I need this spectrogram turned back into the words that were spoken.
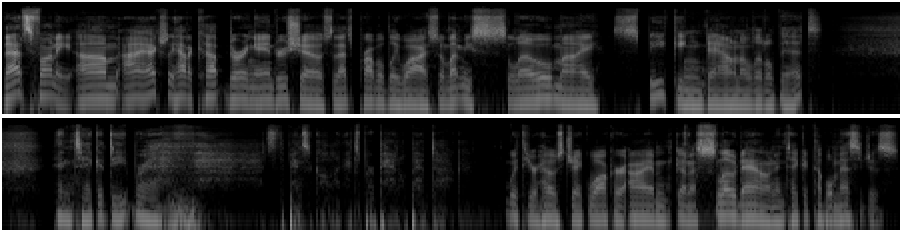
That's funny. Um, I actually had a cup during Andrew's show, so that's probably why. So let me slow my speaking down a little bit and take a deep breath. It's the Pensacola Expert Panel Pep Talk with your host, Jake Walker. I am going to slow down and take a couple messages,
